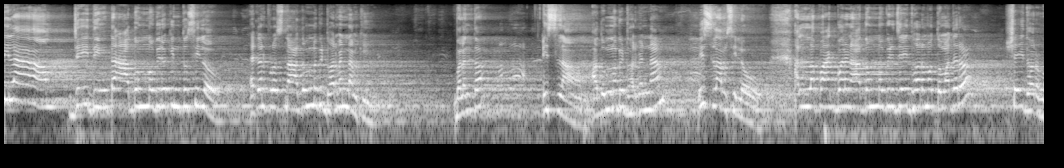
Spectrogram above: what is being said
দিলাম, যেই দিনটা আদম নবীরও কিন্তু ছিল। এখন প্রশ্ন, আদম নবীর ধর্মের নাম কি? বলেন তো? ইসলাম। আদম নবীর ধর্মের নাম ইসলাম ছিল। আল্লাহ পাক বলেন, আদম নবীর যেই ধর্ম তোমাদেরও, সেই ধর্ম।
